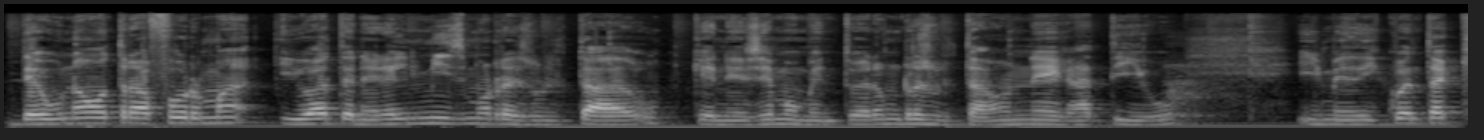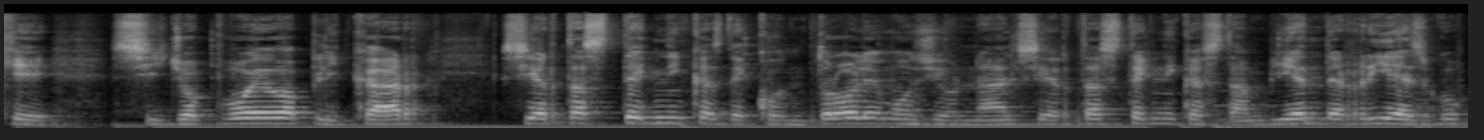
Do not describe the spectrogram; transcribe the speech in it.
de una u otra forma iba a tener el mismo resultado, que en ese momento era un resultado negativo. Y me di cuenta que si yo puedo aplicar ciertas técnicas de control emocional, ciertas técnicas también de riesgo,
